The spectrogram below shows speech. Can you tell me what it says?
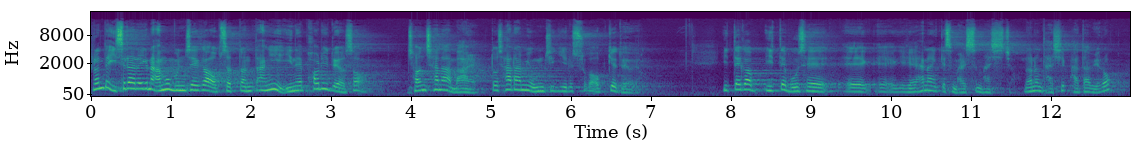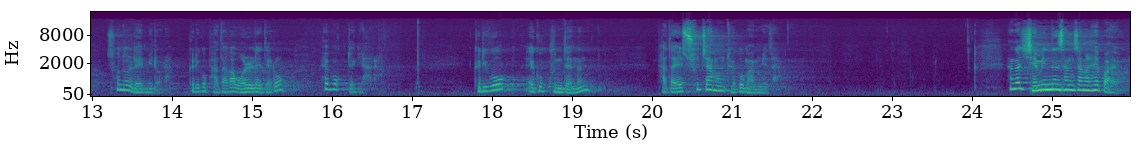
그런데 이스라엘에게는 아무 문제가 없었던 땅이 이내 펄이 되어서 전차나 말 또 사람이 움직일 수가 없게 되어요. 이때가 이때 모세에게 하나님께서 말씀하시죠. 너는 다시 바다 위로 손을 내밀어라. 그리고 바다가 원래대로 회복되게 하라. 그리고 애굽 군대는 바다에 수장되고 맙니다. 한 가지 재밌는 상상을 해봐요.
